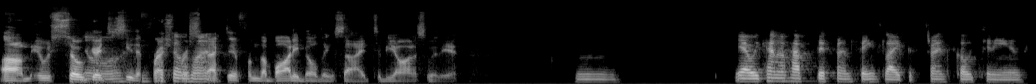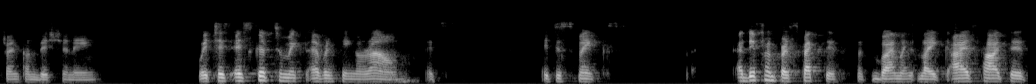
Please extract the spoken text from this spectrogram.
Um, it was so good to see the fresh so much. perspective from the bodybuilding side. To be honest with you. Mm. Yeah, we kind of have different things like strength coaching and strength conditioning, which is it's good to mix everything around. It's it just makes a different perspective. By my like I started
